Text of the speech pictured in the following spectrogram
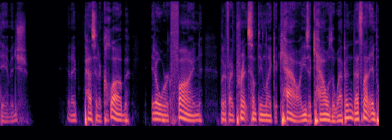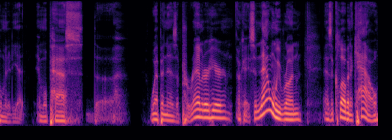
damage and I pass in a club, it'll work fine. But if I print something like a cow, I use a cow as a weapon, that's not implemented yet. And we'll pass the weapon as a parameter here. Okay, so now when we run as a club and a cow,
